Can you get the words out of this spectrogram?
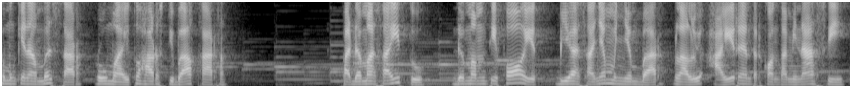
kemungkinan besar rumah itu harus dibakar. Pada masa itu, demam tifoid biasanya menyebar melalui air yang terkontaminasi.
